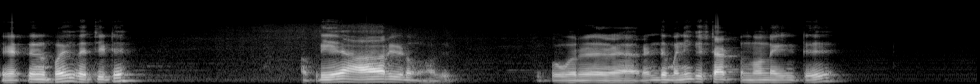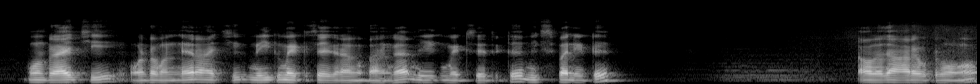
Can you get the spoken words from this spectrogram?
எடுத்துன்னு போய் வச்சுட்டு அப்படியே ஆறிடும் அது. இப்போ ஒரு ரெண்டு மணிக்கு ஸ்டார்ட் பண்ணோம் நைட்டு மூன்று ஆயிடுச்சு ஒன்றரை மணி நேரம் ஆயிடுச்சு. மில்க் மேட் சேர்க்குறாங்க பாருங்கள் மில்க் மேட் சேர்த்துட்டு மிக்ஸ் பண்ணிவிட்டு அவ்வளோதான் ஆற விட்டுருவோம்.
